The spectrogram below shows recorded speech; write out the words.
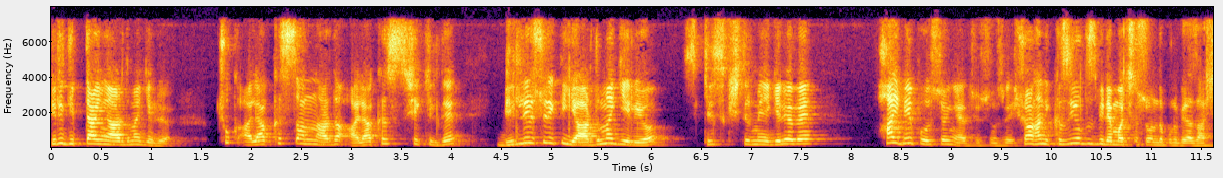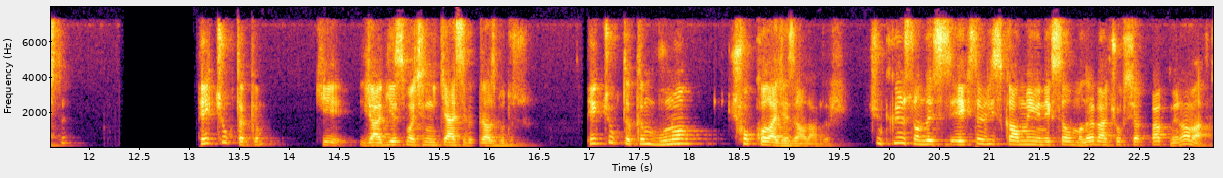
Biri dipten yardıma geliyor çok alakasız anlarda alakasız şekilde birileri sürekli yardıma geliyor. Skill sıkıştırmaya geliyor ve bir pozisyon yaratıyorsunuz. Ve şu an hani Kızı Yıldız bile maçın sonunda bunu biraz açtı. Pek çok takım ki Jalgiris maçının hikayesi biraz budur. Pek çok takım bunu çok kolay cezalandırır. Çünkü gün sonunda siz ekstra risk almaya yönelik savunmalara ben çok sıcak bakmıyorum ama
